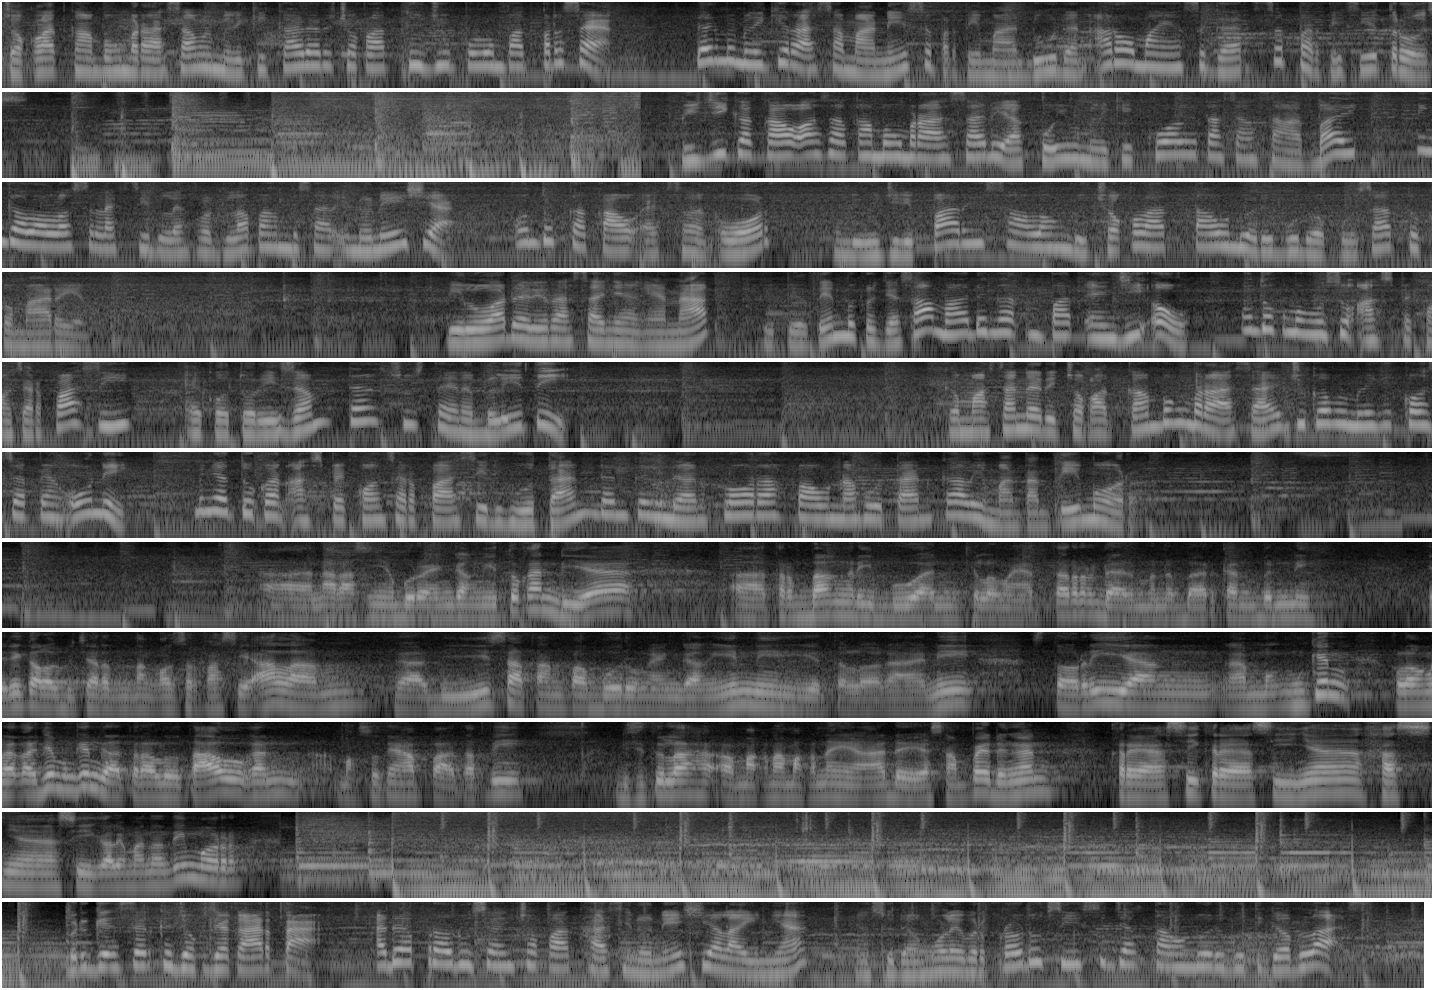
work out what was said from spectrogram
Coklat Kampung Merasa memiliki kadar coklat 74% dan memiliki rasa manis seperti madu dan aroma yang segar seperti sitrus. Biji kakao asal Kampung Merasa diakui memiliki kualitas yang sangat baik hingga lolos seleksi di level 8 besar Indonesia untuk Kakao Excellent Award yang diuji di Paris Salon du Coklat tahun 2021 kemarin. Di luar dari rasanya yang enak, Pipiltin bekerja sama dengan empat NGO untuk mengusung aspek konservasi, ekoturism, dan sustainability. Kemasan dari coklat kampung merasa juga memiliki konsep yang unik, menyatukan aspek konservasi di hutan dan keindahan flora fauna hutan Kalimantan Timur. Uh, narasinya Buru Enggang itu kan dia uh, terbang ribuan kilometer dan menebarkan benih. Jadi kalau bicara tentang konservasi alam, nggak bisa tanpa burung enggang ini gitu loh. Nah ini story yang nah, mungkin kalau ngeliat aja mungkin nggak terlalu tahu kan maksudnya apa, tapi di situlah eh, makna-makna yang ada ya sampai dengan kreasi-kreasinya khasnya si Kalimantan Timur. Bergeser ke Yogyakarta, ada produsen coklat khas Indonesia lainnya yang sudah mulai berproduksi sejak tahun 2013.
